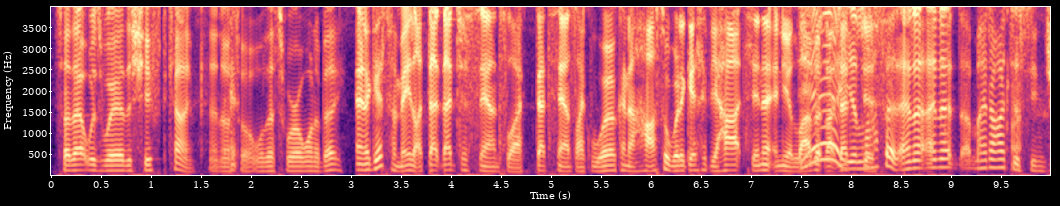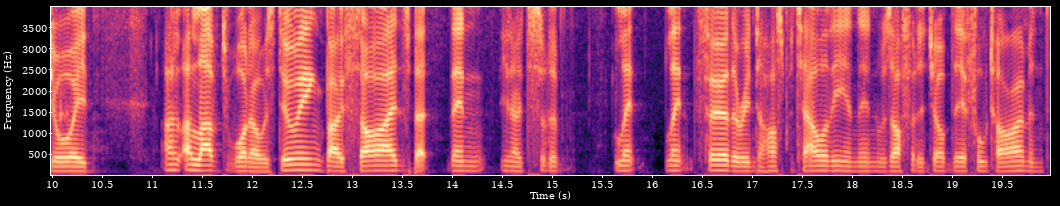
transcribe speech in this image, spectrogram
So that was where the shift came, and I thought, well, that's where I want to be. And I guess for me, like that, that just sounds like that sounds like work and a hustle. But I guess if your heart's in it and you love yeah, it, like that's you just love it, and I- and it, mate, I just enjoyed. I, I loved what I was doing, both sides, but then you know, sort of lent lent further into hospitality, and then was offered a job there full time, and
